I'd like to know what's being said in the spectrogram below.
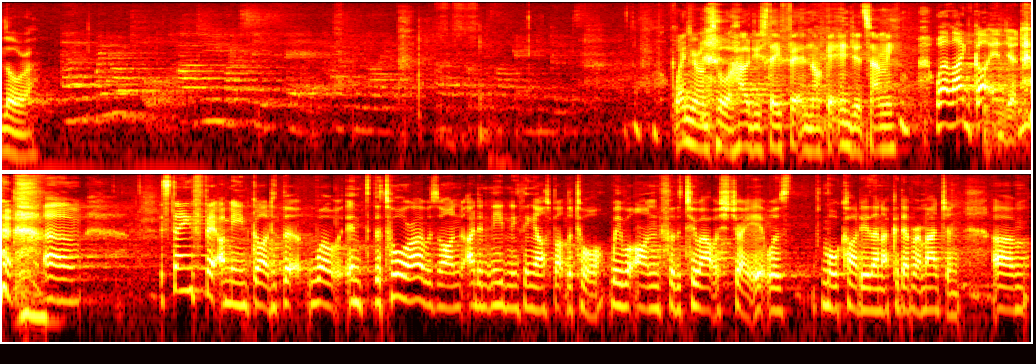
Laura. Um, when you're on tour, how do you like stay fit? How do you like uh, stop yourself getting injured? When you're on tour, how do you stay fit and not get injured, Sammi? Well, I got injured. um, staying fit, I mean, God, the, well, in the tour I was on, I didn't need anything else but the tour. We were on for the two hours straight. It was more cardio than I could ever imagine. Um,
